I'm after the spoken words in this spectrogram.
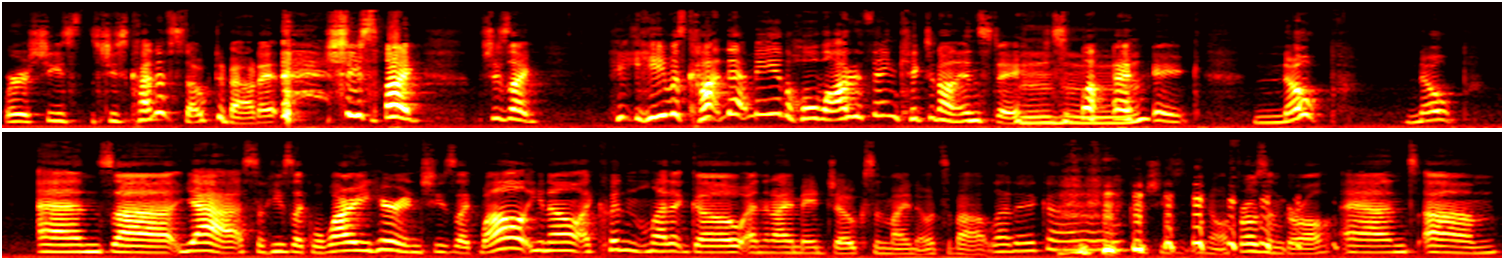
where she's she's kind of stoked about it. she's like, she's like, he he was cutting at me. The whole water thing kicked it on instinct. like, nope, nope. And uh, yeah, so he's like, "Well, why are you here?" And she's like, "Well, you know, I couldn't let it go." And then I made jokes in my notes about "let it go" because she's, you know, a frozen girl. And um,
